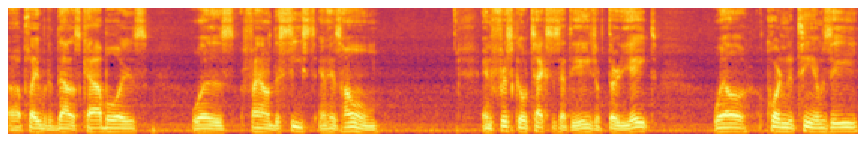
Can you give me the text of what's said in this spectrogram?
uh, played with the Dallas Cowboys, was found deceased in his home in Frisco, Texas, at the age of 38. Well, according to TMZ,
